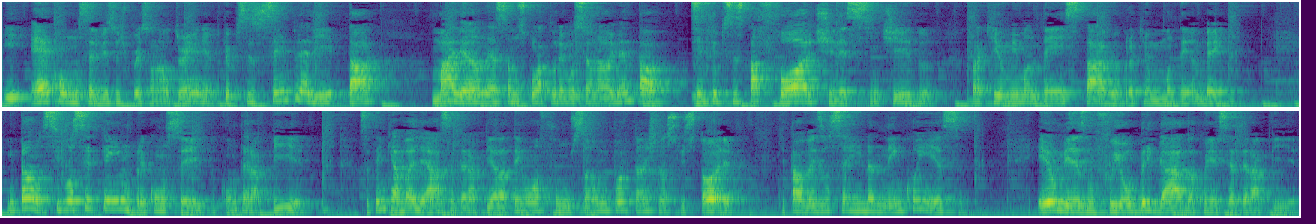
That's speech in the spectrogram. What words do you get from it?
E é como um serviço de personal trainer, porque eu preciso sempre ali estar tá malhando essa musculatura emocional e mental. Sinto que eu preciso estar forte nesse sentido para que eu me mantenha estável, para que eu me mantenha bem. Então, se você tem um preconceito com terapia, você tem que avaliar se a terapia ela tem uma função importante na sua história que talvez você ainda nem conheça. Eu mesmo fui obrigado a conhecer a terapia,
